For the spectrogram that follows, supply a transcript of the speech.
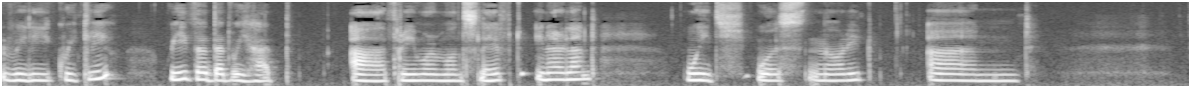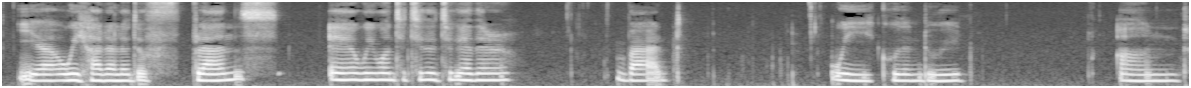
really quickly. We thought that we had uh, three more months left in Ireland, which was not it. And yeah, we had a lot of plans uh, we wanted to do together, but we couldn't do it. And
